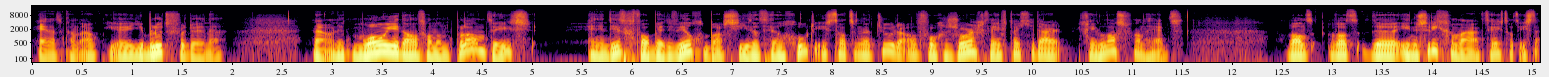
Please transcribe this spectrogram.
En het kan ook je, je bloed verdunnen. Nou, en het mooie dan van een plant is, en in dit geval bij de wilgebast zie je dat heel goed, is dat de natuur er al voor gezorgd heeft dat je daar geen last van hebt. Want wat de industrie gemaakt heeft, dat is de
